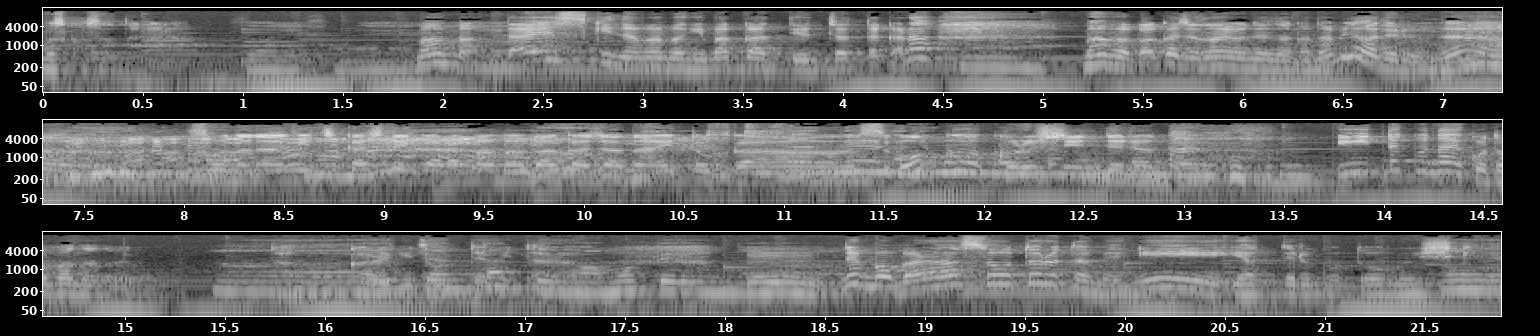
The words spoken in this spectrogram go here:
息子さんだからそうですね。ママ大好きなママにバカって言っちゃったからママバカじゃないよね。なんか涙が出るよね。そんな何日かしてからママバカじゃないとかすごく苦しんでるんだよ。言いたくない言葉なのよ、多分彼にとってみたら。思ってるんだ。うん、でもバランスを取るためにやってることを無意識で。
